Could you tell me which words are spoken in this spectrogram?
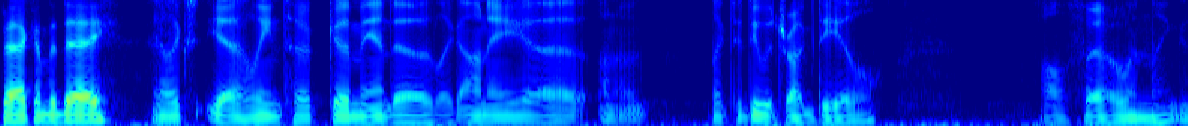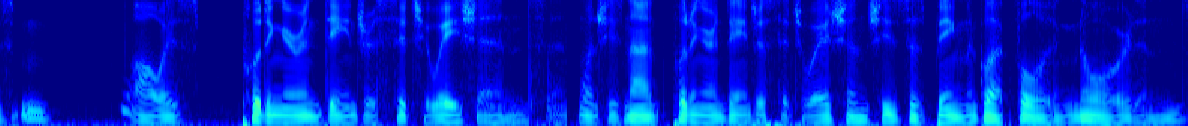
back in the day. Yeah, like yeah, Helene took Amanda like on a uh, on a like to do a drug deal, also, and like is mm, always putting her in dangerous situations. And when she's not putting her in dangerous situations, she's just being neglectful and ignored and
